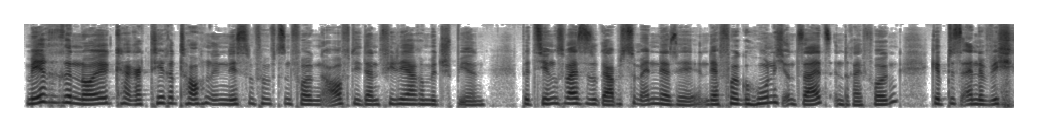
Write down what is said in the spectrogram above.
Mehrere neue Charaktere tauchen in den nächsten 15 Folgen auf, die dann viele Jahre mitspielen. Beziehungsweise sogar bis zum Ende der Serie. In der Folge Honig und Salz in drei Folgen gibt es eine wich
